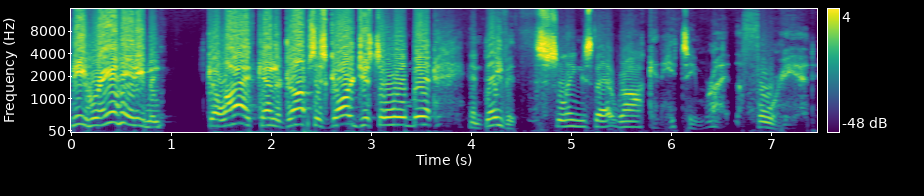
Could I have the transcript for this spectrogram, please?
And he ran at him, and Goliath kind of drops his guard just a little bit, and David slings that rock and hits him right in the forehead.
